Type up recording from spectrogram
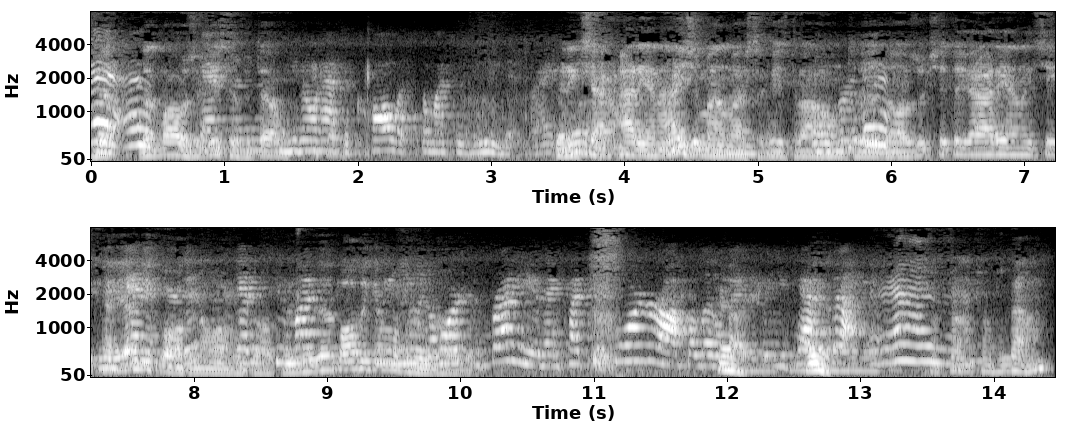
Ja, dat wouden ze gisteren vertellen. you don't have to call it so much as lead it, right? En ik zag Arjan IJzerman was er gisteravond uh, daar. Dus ik zit tegen Arjan en ik zeg, ga jij die kwarten nou aan Dat laat ik helemaal up. Van, van vandaan?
